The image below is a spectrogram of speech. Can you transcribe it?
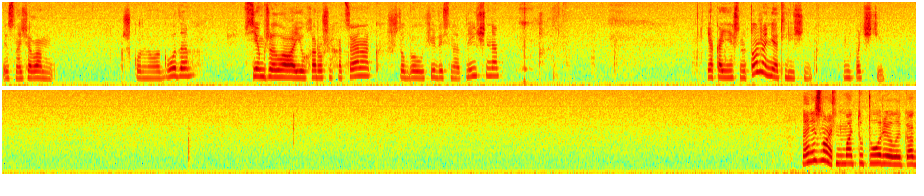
с началом школьного года. Всем желаю хороших оценок, чтобы учились на отлично. Я, конечно, тоже не отличник, ну почти. Я не знаю, снимать туториалы, как,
